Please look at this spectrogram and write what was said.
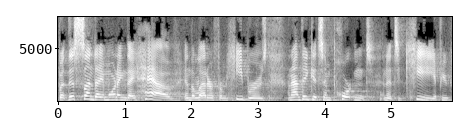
But this Sunday morning they have in the letter from Hebrews, and I think it's important and it's a key. If you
